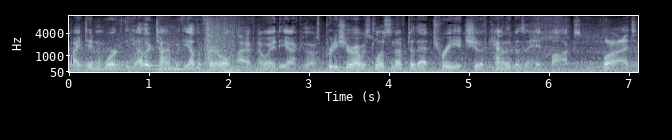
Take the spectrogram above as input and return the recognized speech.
Why it didn't work the other time with the other feral, I have no idea, because I was pretty sure I was close enough to that tree it should have counted as a hitbox. But...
